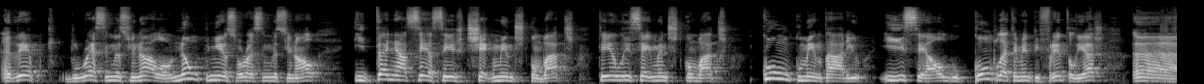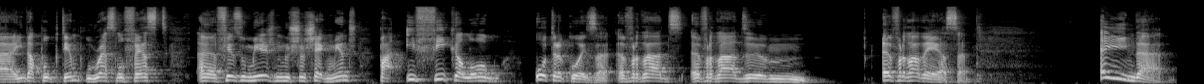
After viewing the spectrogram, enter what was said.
adepto do wrestling nacional ou não conheça o wrestling nacional e tenha acesso a estes segmentos de combates, tem ali segmentos de combates com um comentário e isso é algo completamente diferente. Aliás, uh, ainda há pouco tempo o WrestleFest uh, fez o mesmo nos seus segmentos pá, e fica logo outra coisa. A verdade, a verdade, hum, a verdade é essa. Ainda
